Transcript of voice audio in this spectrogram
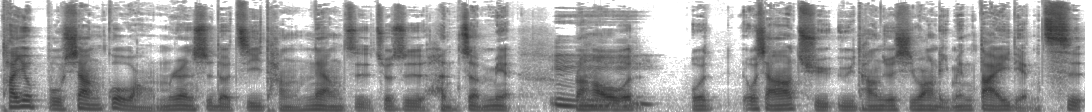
它又不像过往我们认识的鸡汤那样子，就是很正面。嗯，然后我我我想要取鱼汤，就希望里面带一点刺，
